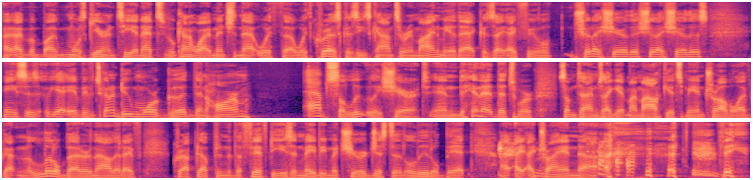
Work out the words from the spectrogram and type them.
I, I almost guarantee, and that's kind of why I mentioned that with uh, with Chris because he's constantly reminding me of that because I, I, feel should I share this? Should I share this? And he says, yeah, if it's going to do more good than harm, absolutely share it. And, and, that's where sometimes I get my mouth gets me in trouble. I've gotten a little better now that I've crept up into the 50s and maybe matured just a little bit. I, I, I try and uh, think,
